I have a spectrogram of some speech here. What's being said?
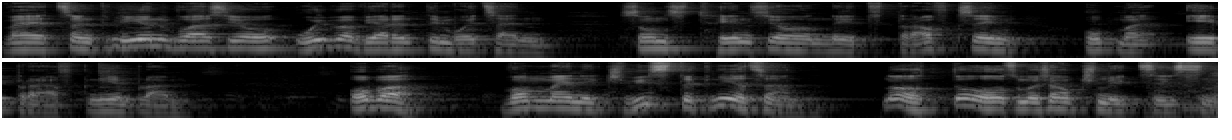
Weil Knien war es ja über während der Mahlzeiten. Sonst hätten sie ja nicht drauf gesehen, ob wir eh brav knien bleiben. Aber wenn meine Geschwister kniert sind, na, da hat es mir schon geschmeckt essen.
